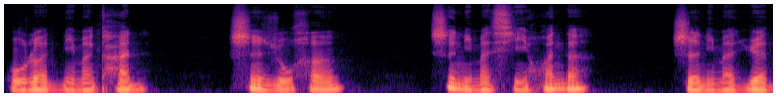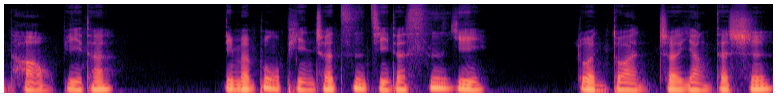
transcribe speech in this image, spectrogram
无论你们看是如何。是你们喜欢的，是你们愿逃避的。你们不凭着自己的私意论断这样的事，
